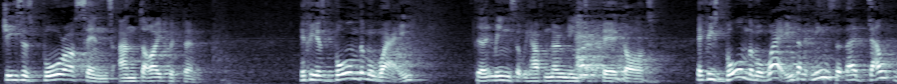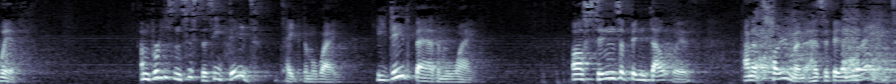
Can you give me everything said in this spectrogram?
Jesus bore our sins and died with them. If he has borne them away, then it means that we have no need to fear God. If he's borne them away, then it means that they're dealt with. And brothers and sisters, he did take them away. He did bear them away. Our sins have been dealt with and atonement has been made.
